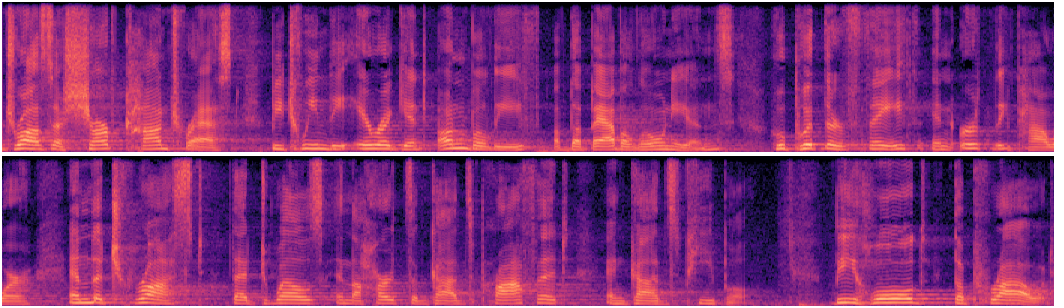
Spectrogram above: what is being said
draws a sharp contrast between the arrogant unbelief of the Babylonians, who put their faith in earthly power, and the trust that dwells in the hearts of God's prophet and God's people. Behold the proud,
